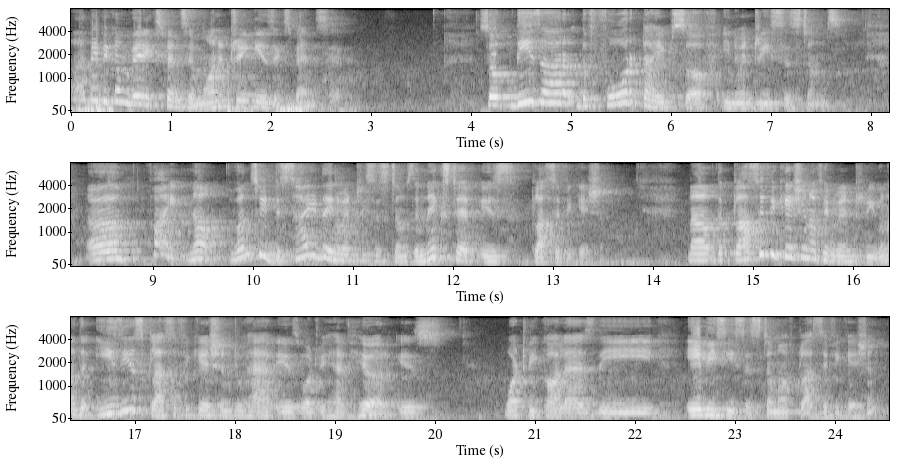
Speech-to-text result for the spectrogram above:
Uh, they become very expensive. Monitoring is expensive. So these are the four types of inventory systems. Uh, fine. Now, once we decide the inventory systems, the next step is classification. Now, the classification of inventory, one of the easiest classification to have is what we have here is what we call as the ABC system of classification.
